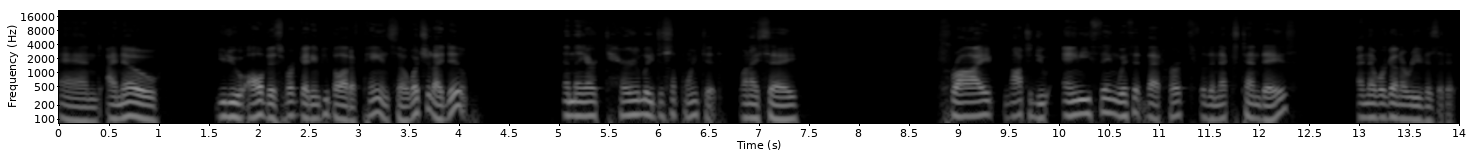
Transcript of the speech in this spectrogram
And I know you do all this work getting people out of pain, so what should I do? And they are terribly disappointed when I say, try not to do anything with it that hurts for the next 10 days, and then we're going to revisit it.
